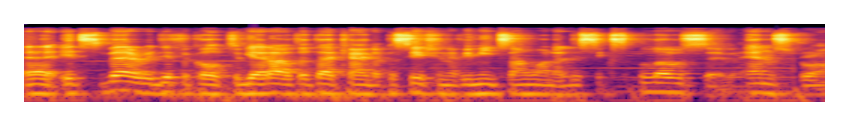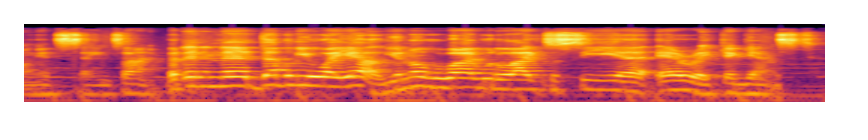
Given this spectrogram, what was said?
it's very difficult to get out of that kind of position if you meet someone that is explosive and strong at the same time. But in the WAL, you know who I would like to see uh, Eric against?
